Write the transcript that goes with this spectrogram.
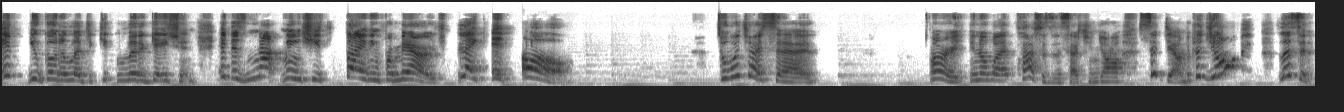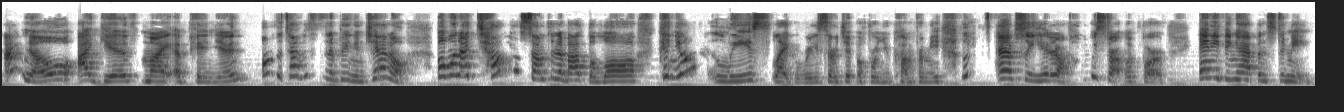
if you go to lit- litigation. It does not mean she's fighting for marriage, like it all. To which I said, all right, you know what? Class is in session, y'all. Sit down because y'all listen. I know I give my opinion all the time. This is an opinion channel. But when I tell you something about the law, can you at least like research it before you come for me? Let's actually hit it off. We start with first? Anything happens to me.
